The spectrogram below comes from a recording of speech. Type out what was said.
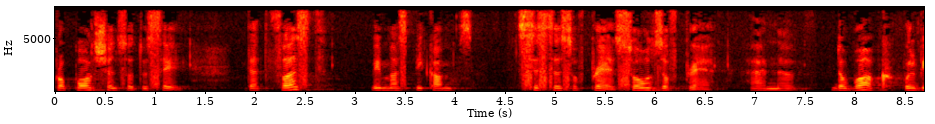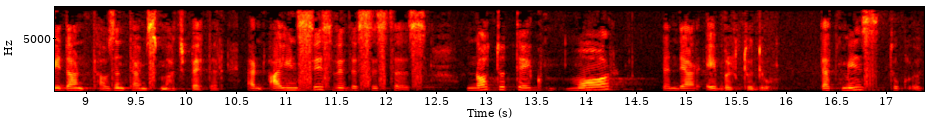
proportion, so to say, that first we must become sisters of prayer, souls of prayer. And uh, the work will be done thousand times much better. And I insist with the sisters not to take more than they are able to do. That means to,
